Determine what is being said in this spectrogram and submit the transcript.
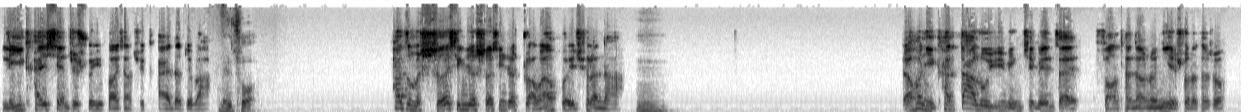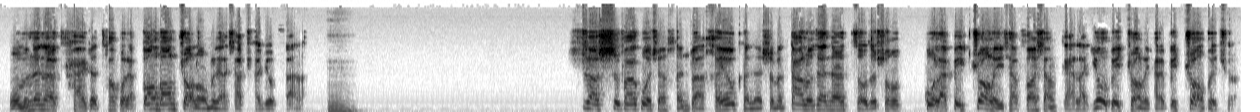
离开限制水域方向去开的，对吧？没错。它怎么蛇行着蛇行着转弯回去了呢？嗯。然后你看大陆渔民这边在访谈当中，你也说了，他说我们在那开着，他过来梆梆撞了我们两下，船就翻了。嗯。是啊，事发过程很短，很有可能什么大陆在那儿走的时候过来被撞了一下，方向改了，又被撞了一下，又被撞回去了。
